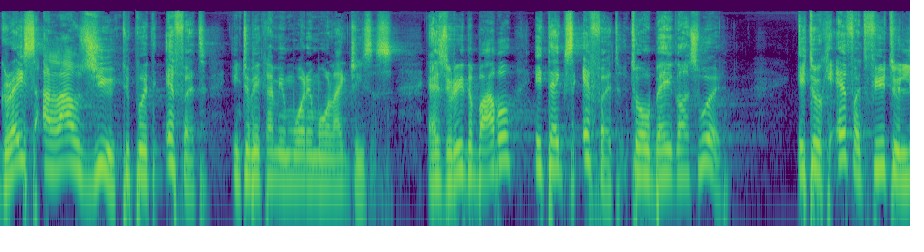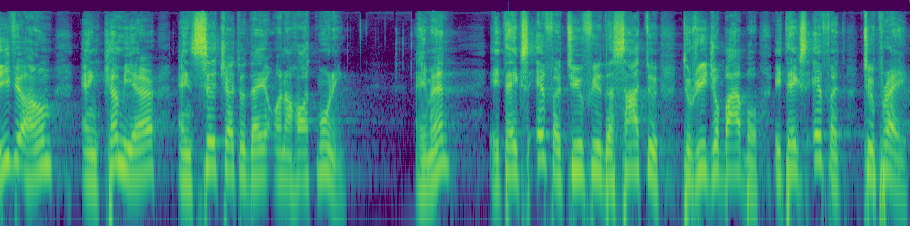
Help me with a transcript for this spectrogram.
Grace allows you to put effort into becoming more and more like Jesus. As you read the Bible, it takes effort to obey God's word. It took effort for you to leave your home and come here and sit here today on a hot morning. Amen. It takes effort to for you decide to, to read your Bible. It takes effort to pray.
